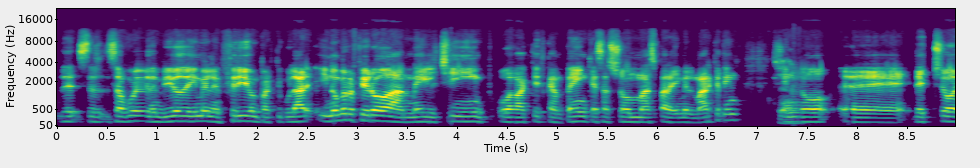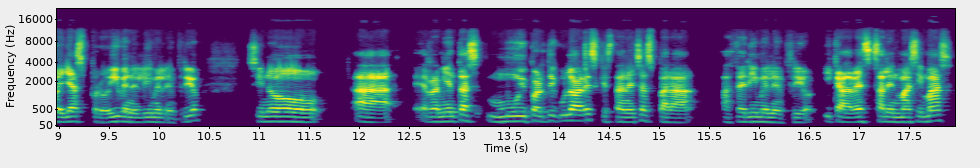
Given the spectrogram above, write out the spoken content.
de, software de envío de email en frío en particular, y no me refiero a MailChimp o ActiveCampaign, que esas son más para email marketing, sino, eh, de hecho, ellas prohíben el email en frío, sino a herramientas muy particulares que están hechas para hacer email en frío y cada vez salen más y más.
